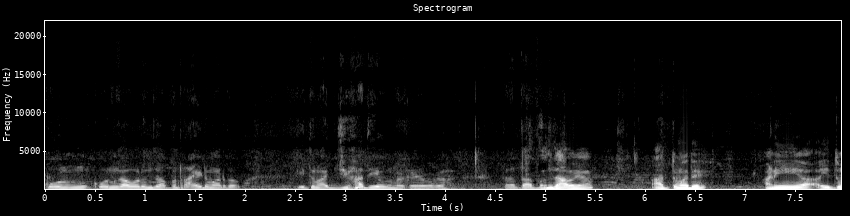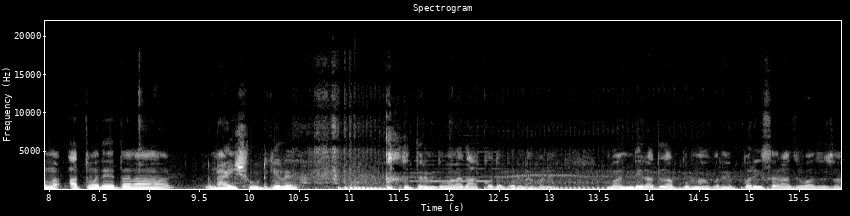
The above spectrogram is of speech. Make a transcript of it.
कोण कोणगावरून जो आपण राईड मारतो इथून अजिबात येऊ नका हे बघा. तर आता आपण जाऊया आतमध्ये. आणि इथून आतमध्ये येताना नाही शूट केलं आहे तर मी तुम्हाला दाखवतो पूर्णपणे. मंदिरातला पूर्णपणे परिसर आजूबाजूचा.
